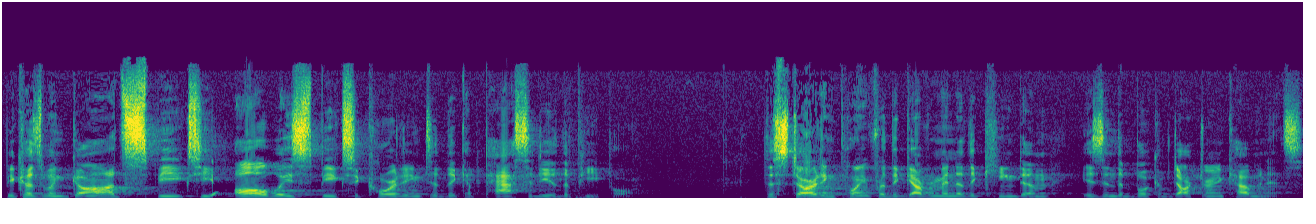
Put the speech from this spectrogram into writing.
Because when God speaks, he always speaks according to the capacity of the people. The starting point for the government of the kingdom is in the book of Doctrine and Covenants.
